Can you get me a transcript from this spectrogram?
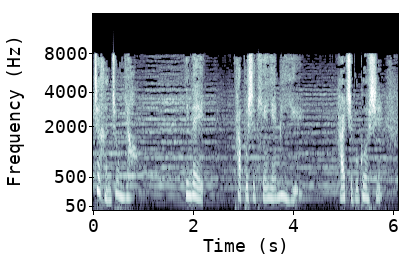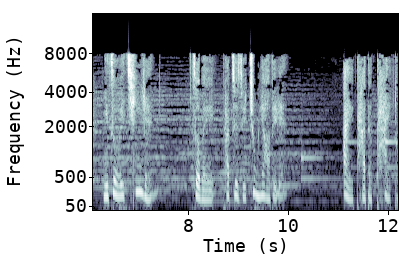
这很重要，因为它不是甜言蜜语，而只不过是你作为亲人，作为他最最重要的人，爱他的态度。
